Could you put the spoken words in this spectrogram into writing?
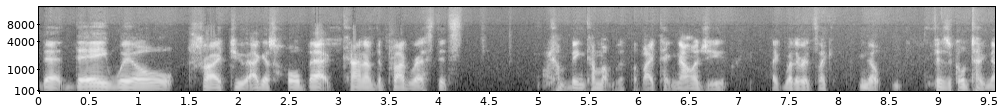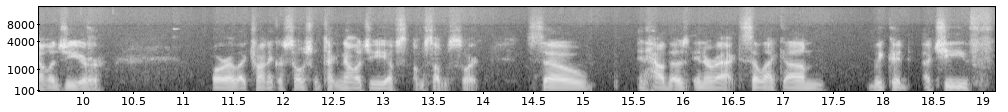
that they will try to, I guess, hold back kind of the progress that's being come up with by technology, like whether it's like you know physical technology or or electronic or social technology of some, some sort. So, and how those interact. So, like, um, we could achieve,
